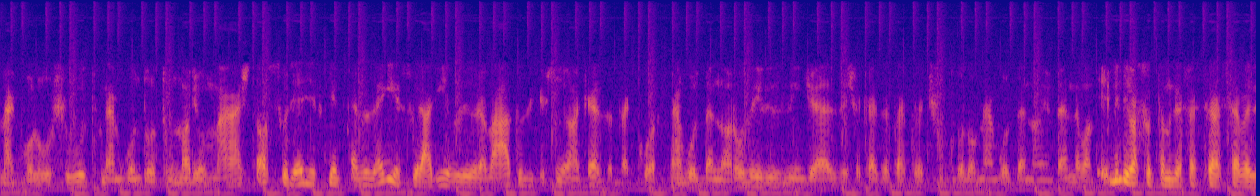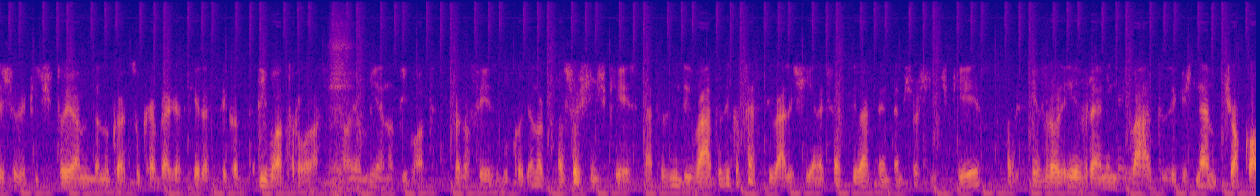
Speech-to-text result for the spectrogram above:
megvalósult, nem gondoltunk nagyon mást. Az, hogy egyébként ez az egész világ évőre változik, és nyilván kezdetekkor nem volt benne a Rizling Jazz, és a kezdetektől egy sok dolog nem volt benne, ami benne van. Én mindig azt mondtam, hogy a fesztivál szervezés az egy kicsit olyan, mint amikor Zuckerberget kérdezték a divatról, azt mondja, milyen a divat, meg a Facebook, hogy annak az sosincs kész, tehát ez mindig változik. A fesztivál is ilyen, egy fesztivál szerintem sosincs kész, az évről évre mindig változik, és nem csak a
